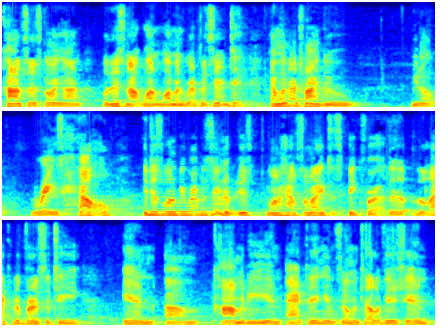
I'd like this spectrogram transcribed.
concerts going on. Well, there's not one woman represented. And we're not trying to, you know, raise hell. We just want to be represented. We just want to have somebody to speak for us. The, the lack of diversity in um, comedy and acting and film and television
